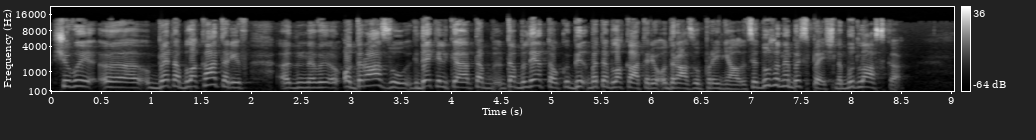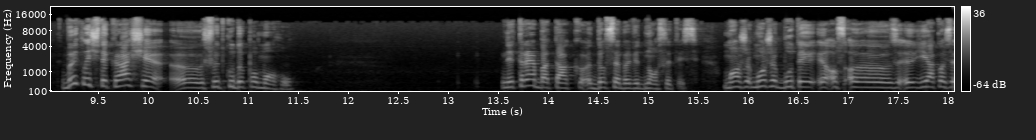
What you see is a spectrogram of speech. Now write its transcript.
що ви е, бета-блокаторів е, не- ви одразу декілька таб- таблеток бі- бета-блокаторів одразу прийняли. Це дуже небезпечно. Будь ласка, викличте краще е, швидку допомогу. Не треба так до себе відноситись. Може, може бути е, е, якось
